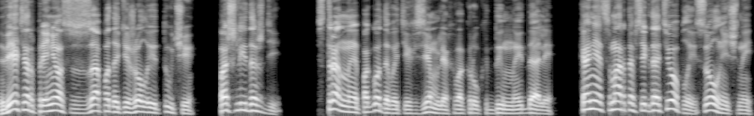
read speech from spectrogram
Ветер принес с запада тяжелые тучи. Пошли дожди. Странная погода в этих землях вокруг дымной дали. Конец марта всегда теплый, солнечный.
